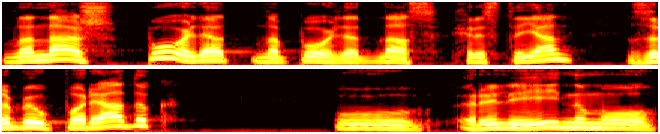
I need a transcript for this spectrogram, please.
на наш погляд, на погляд нас, християн, зробив порядок у релігійному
